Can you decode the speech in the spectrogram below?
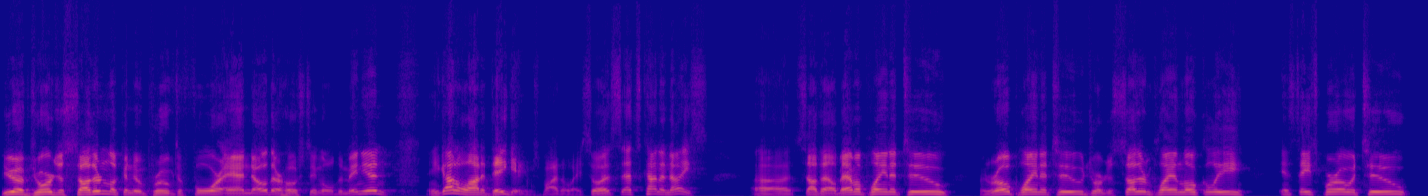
you have Georgia Southern looking to improve to 4 and 0. They're hosting Old Dominion. And you got a lot of day games, by the way. So that's, that's kind of nice. Uh, South Alabama playing at 2, Monroe playing at 2, Georgia Southern playing locally in Statesboro at 2.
